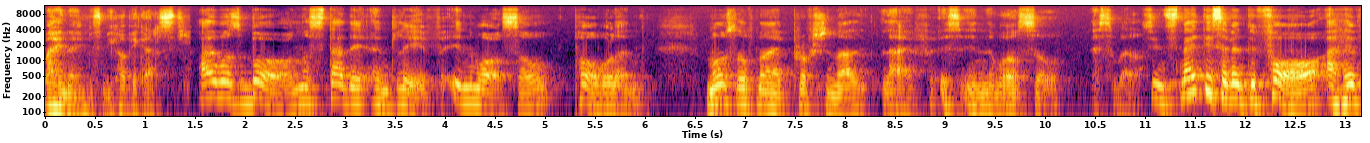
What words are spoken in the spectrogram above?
my name is Michał Piekarski. I was born, study and live in Warsaw, Poland. Most of my professional life is in Warsaw as well. Since 1974 I have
